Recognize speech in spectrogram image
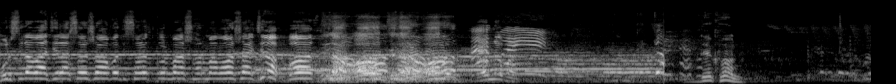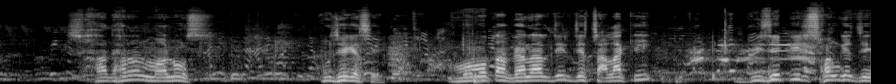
মুর্শিদাবাদ জেলা সহ সভাপতি শরৎ কুমার শর্মা মহাশয় জিন্দাবাদ। ধন্যবাদ। দেখুন সাধারণ মানুষ বুঝে গেছে। মমতা ব্যানার্জির যে চালাকি, বিজেপির সঙ্গে যে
